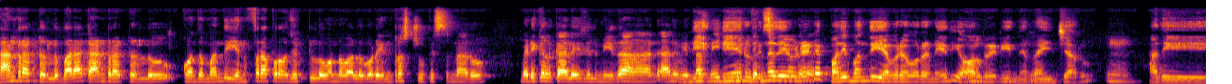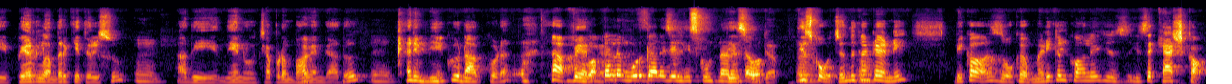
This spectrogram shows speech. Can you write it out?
కాంట్రాక్టర్లు బడా కాంట్రాక్టర్లు కొంతమంది ఇన్ఫ్రా ప్రాజెక్టులో ఉన్న వాళ్ళు కూడా ఇంట్రెస్ట్ చూపిస్తున్నారు. మెడికల్ కాలేజీల మీద అని విన్నా నేను విన్నది ఏమిటంటే పది మంది ఎవరెవరు అనేది ఆల్రెడీ నిర్ణయించారు. అది పేర్లు అందరికీ తెలుసు. అది నేను చెప్పడం భావ్యం కాదు. కానీ మీకు నాకు కూడా ఆ పేరు ఒకళ్ళే మూడు కాలేజీలు తీసుకుంటున్నారు తీసుకుంటారు. తీసుకోవచ్చు. ఎందుకంటే అండి బికాజ్ ఒక medical college is a cash cow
